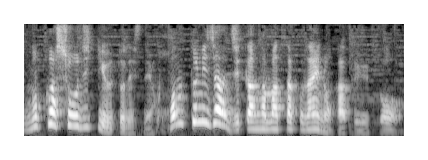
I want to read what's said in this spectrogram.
僕は正直言うとですね、本当にじゃあ時間が全くないのかというと、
